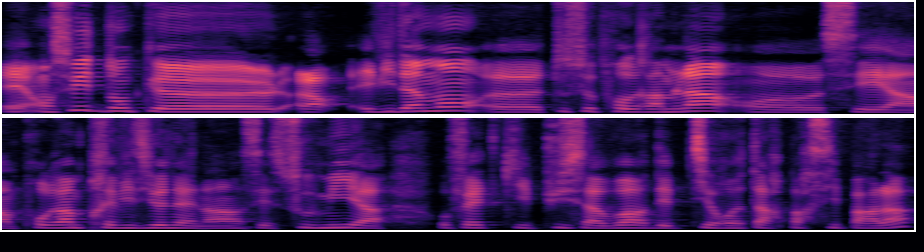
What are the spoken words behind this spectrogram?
Et ensuite, donc, euh, alors évidemment, euh, tout ce programme-là, euh, c'est un programme prévisionnel. Hein, c'est soumis au fait qu'il puisse avoir des petits retards par-ci par-là.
